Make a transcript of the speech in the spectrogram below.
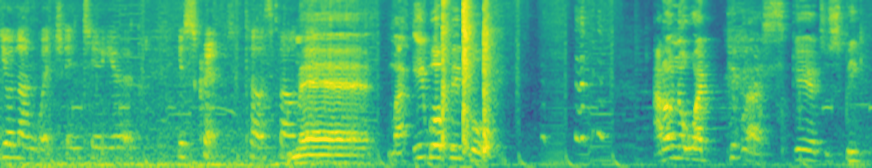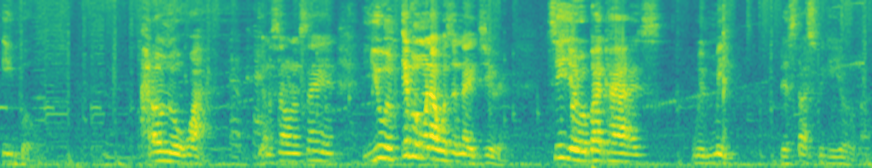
your language into your your script? Tell us about it. Man, my Igbo people. I don't know why people are scared to speak Igbo. I don't know why. Okay. You understand what I'm saying? You even when I was in Nigeria, see Yoruba guys with me, they start speaking Yoruba.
